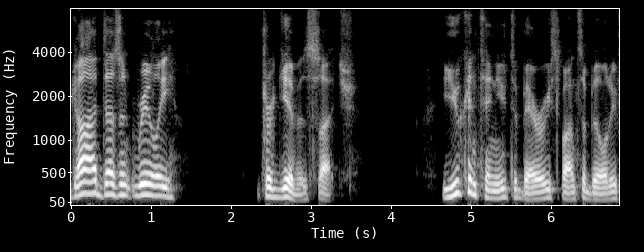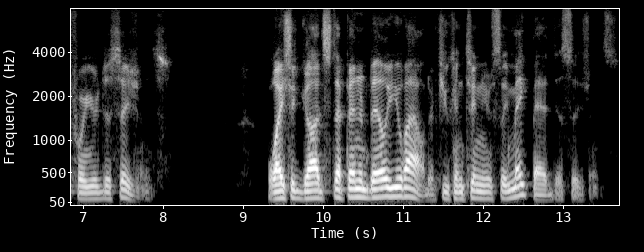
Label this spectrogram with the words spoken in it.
God doesn't really forgive as such. You continue to bear responsibility for your decisions. Why should God step in and bail you out if you continuously make bad decisions?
